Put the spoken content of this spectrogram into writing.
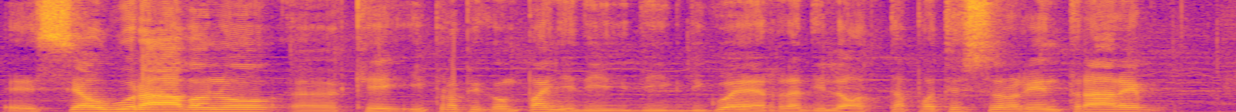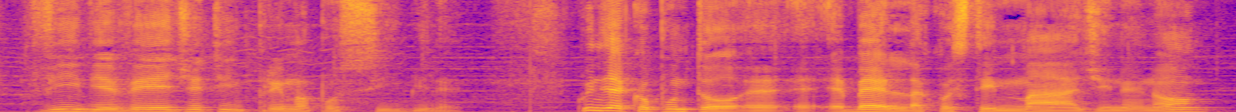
eh, si auguravano eh, che i propri compagni di, di, di, guerra, di lotta potessero rientrare vivi e vegeti il prima possibile. Quindi ecco appunto è bella questa immagine, no?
